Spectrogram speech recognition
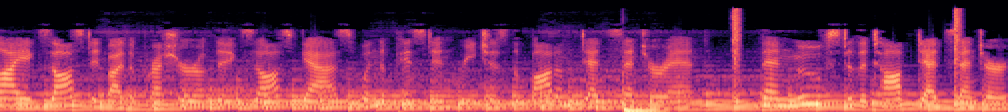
lie exhausted by the pressure of the exhaust gas when the piston reaches the bottom dead center and then moves to the top dead center.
